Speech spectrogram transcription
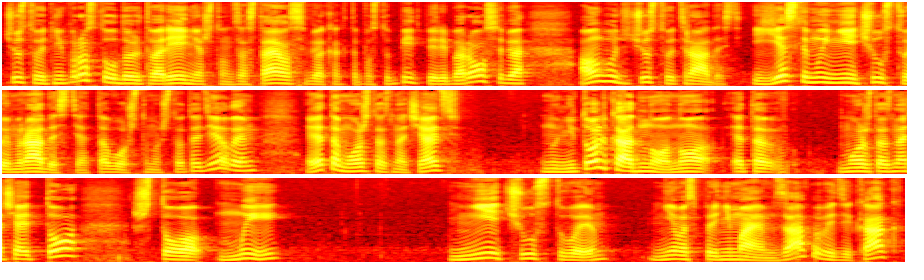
чувствовать не просто удовлетворение, что он заставил себя как-то поступить, переборол себя, а он будет чувствовать радость. И если мы не чувствуем радости от того, что мы что-то делаем, это может означать, ну не только одно, но это может означать то, что мы не чувствуем, не воспринимаем заповеди как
